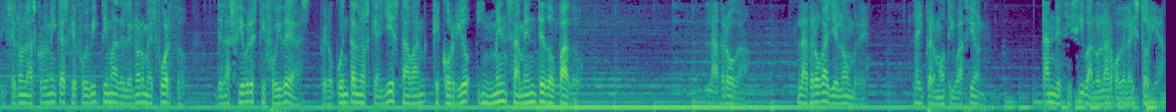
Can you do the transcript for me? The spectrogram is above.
Dijeron las crónicas que fue víctima del enorme esfuerzo, de las fiebres tifoideas, pero cuentan los que allí estaban que corrió inmensamente dopado. La droga, la droga y el hombre, la hipermotivación, tan decisiva a lo largo de la historia.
